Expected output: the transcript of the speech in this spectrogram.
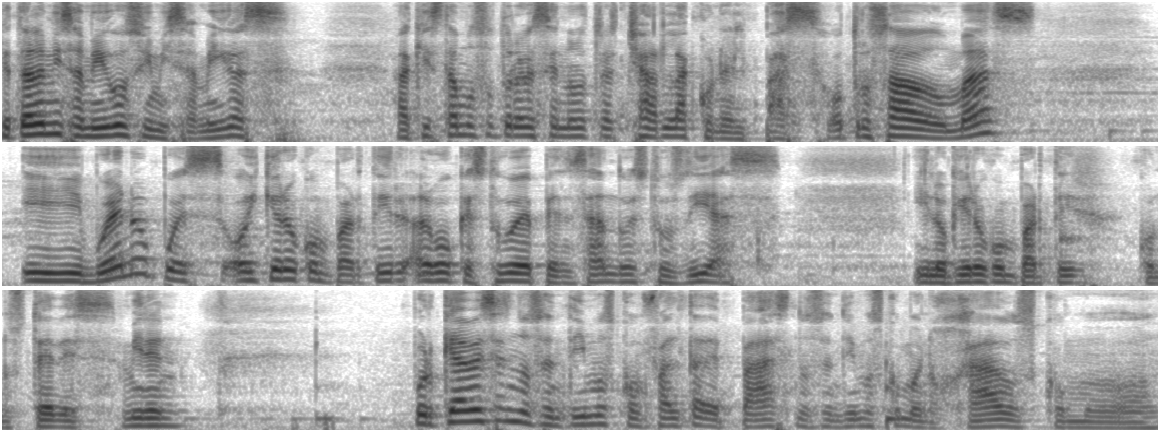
¿Qué tal mis amigos y mis amigas? Aquí estamos otra vez en otra charla con el Paz, otro sábado más. Y bueno, pues hoy quiero compartir algo que estuve pensando estos días y lo quiero compartir con ustedes. Miren, porque a veces nos sentimos con falta de paz, nos sentimos como enojados, como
